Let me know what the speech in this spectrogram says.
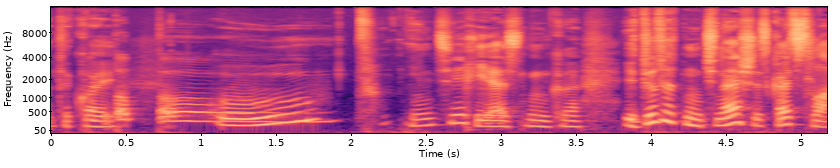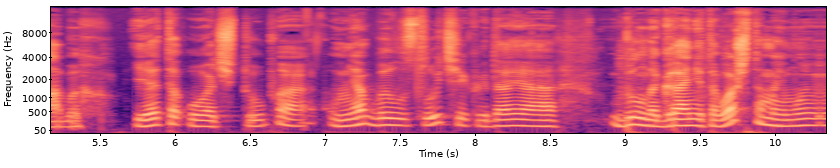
Я такой... интересненько. И тут ты начинаешь искать слабых. И это очень тупо. У меня был случай, когда я был на грани того, что моему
